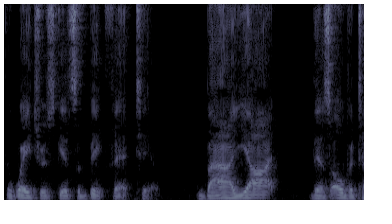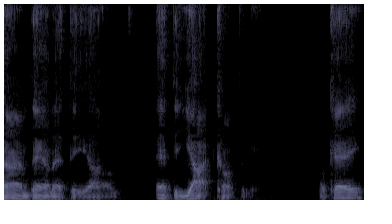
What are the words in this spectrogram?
The waitress gets a big fat tip. Buy a yacht. There's overtime down at the um, at the yacht company. Okay?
